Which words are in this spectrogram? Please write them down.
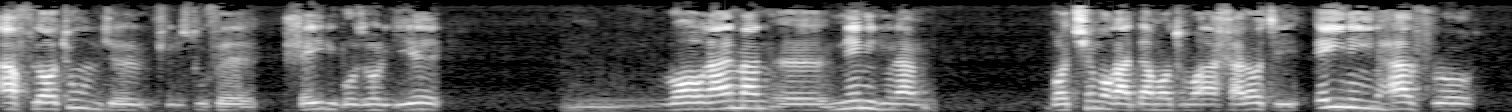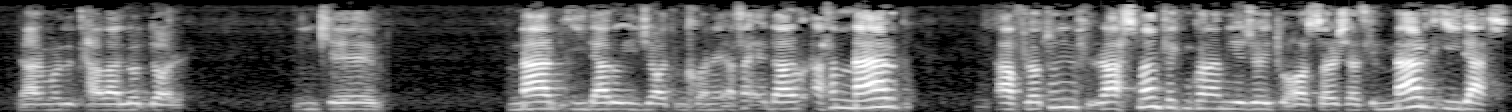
افلاتون که فیلسوف خیلی بزرگیه واقعا من نمی‌دونم با چه مقدمات و مؤخراتی عین این حرف رو در مورد تولد داره. اینکه مرد ایده رو ایجاد می‌کنه. اصلا, در... اصلا مرد افلاتون این رسما فکر می‌کنم یه جایی تو آثارش هست که مرد ایده است.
